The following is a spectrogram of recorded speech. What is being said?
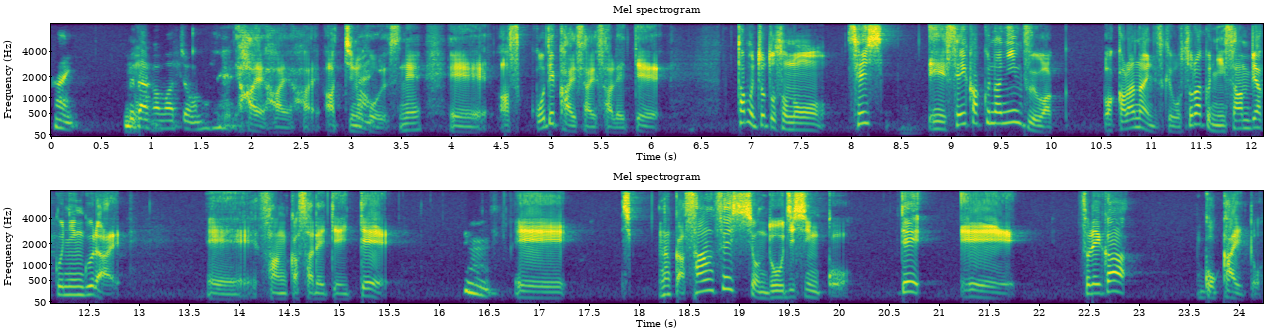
はい、宇田川町のね。はいはいはい。あっちの方ですね、はい、えー、あそこで開催されて多分ちょっとその正,、えー、正確な人数はわからないんですけどおそらく2300人ぐらい、えー、参加されていて、うん。えー、なんか3セッション同時進行で、えー、それが5回と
